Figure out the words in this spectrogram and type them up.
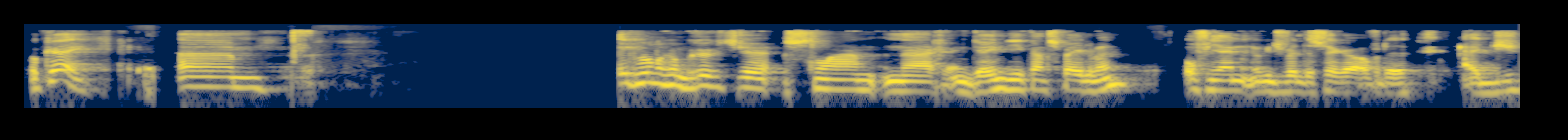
Oké. ehm, ik wil nog een bruggetje slaan naar een game die ik aan het spelen ben. Of jij moet nog iets willen zeggen over de Edge.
